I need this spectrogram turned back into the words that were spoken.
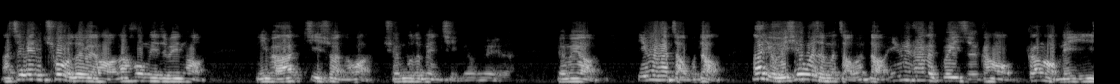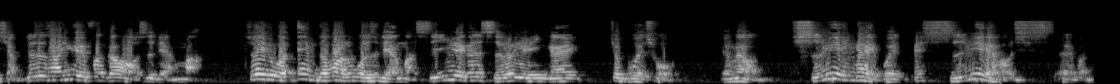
啊，这边错对不对哈？那后面这边哈。你把它计算的话，全部都变井 NA 了，有没有？因为它找不到。那有一些为什么找得到？因为它的规则刚好刚好没影响，就是它月份刚好是两码。所以如果 M 的话，如果是两码，十一月跟十二月应该就不会错，有没有？十月应该也不会，哎，十月好，哎不，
